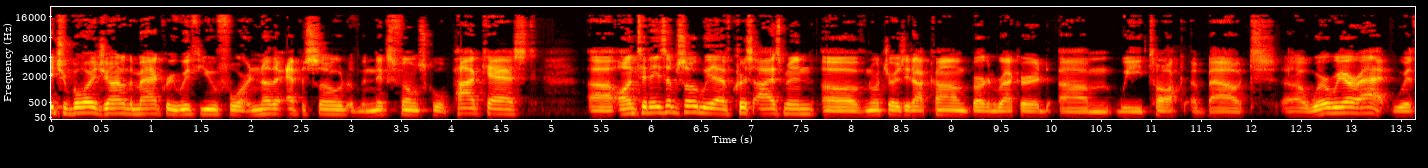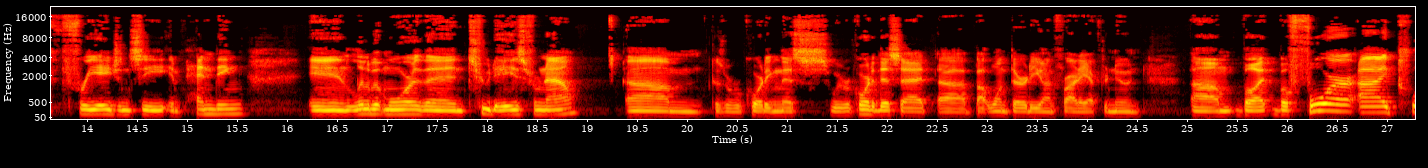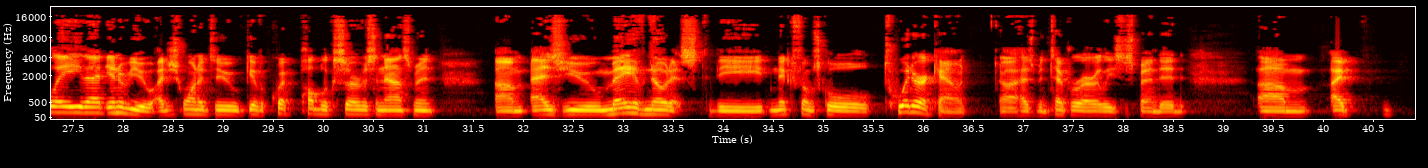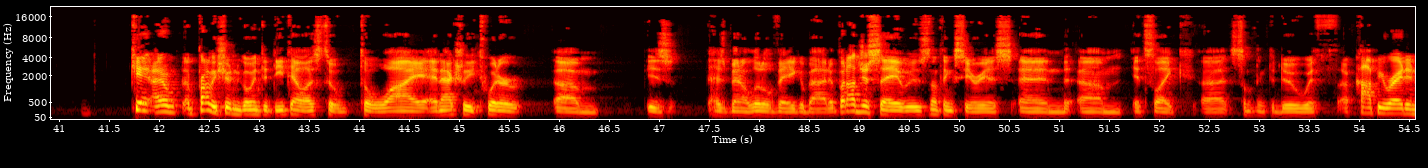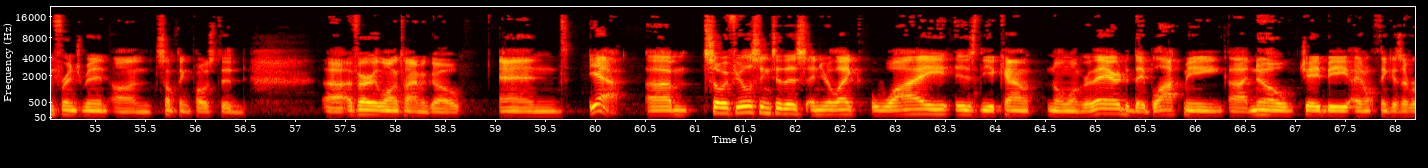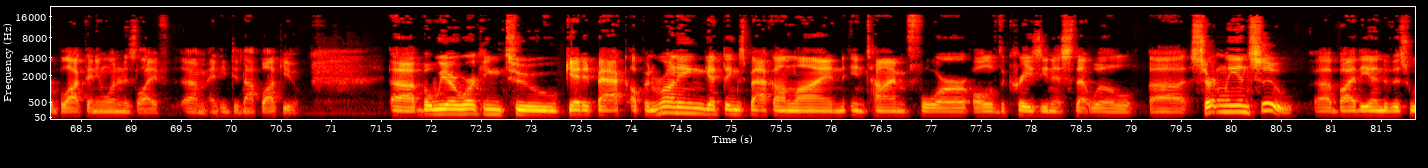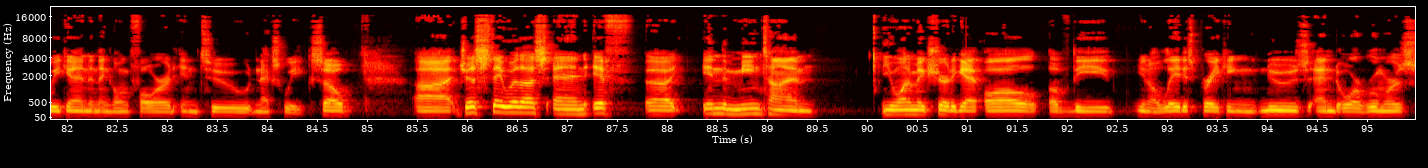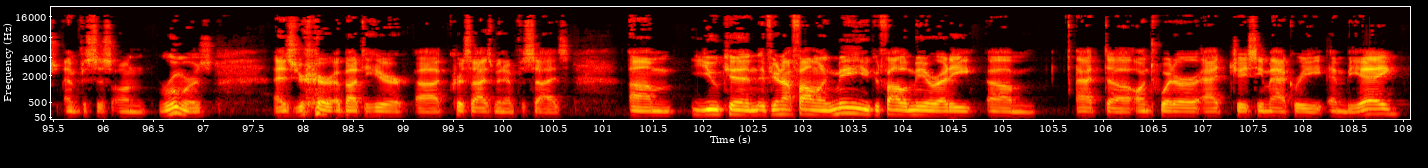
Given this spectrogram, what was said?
It's your boy Jonathan Macri with you for another episode of the Knicks Film School podcast. Uh, on today's episode, we have Chris Iseman of NorthJersey.com, Bergen Record. Um, we talk about uh, where we are at with free agency impending in a little bit more than two days from now because um, we're recording this. We recorded this at uh, about 1.30 on Friday afternoon. Um, but before I play that interview, I just wanted to give a quick public service announcement. Um, as you may have noticed, the Knicks Film School Twitter account uh, has been temporarily suspended. Um, I can't. I, I probably shouldn't go into detail as to to why. And actually, Twitter um, is has been a little vague about it, but I'll just say it was nothing serious, and um, it's like uh, something to do with a copyright infringement on something posted uh, a very long time ago. And yeah, um, so if you're listening to this and you're like, why is the account no longer there? Did they block me? Uh, no, JB, I don't think has ever blocked anyone in his life, um, and he did not block you. Uh, but we are working to get it back up and running, get things back online in time for all of the craziness that will uh, certainly ensue uh, by the end of this weekend and then going forward into next week. So uh, just stay with us, and if uh, in the meantime you want to make sure to get all of the you know latest breaking news and or rumors, emphasis on rumors, as you're about to hear Chris Iseman emphasize. Um, you can, if you're not following me, you can follow me already um, at uh, on Twitter at JCMacri NBA,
